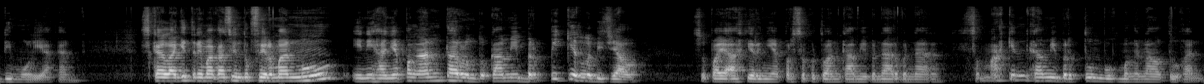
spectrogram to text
dimuliakan. Sekali lagi terima kasih untuk firman-Mu. Ini hanya pengantar untuk kami berpikir lebih jauh supaya akhirnya persekutuan kami benar-benar semakin kami bertumbuh mengenal Tuhan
